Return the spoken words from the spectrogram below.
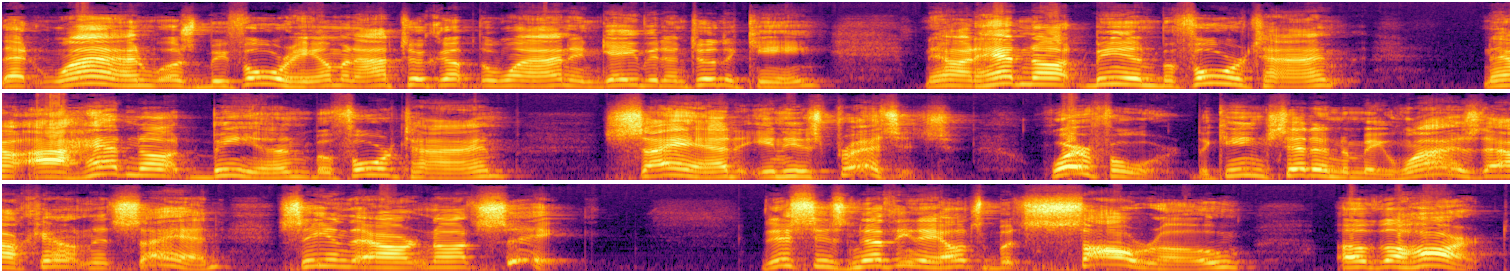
that wine was before him, and I took up the wine and gave it unto the king. Now it had not been before time, now I had not been before time sad in his presence. Wherefore the king said unto me, Why is thou countenance sad, seeing thou art not sick? This is nothing else but sorrow of the heart.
